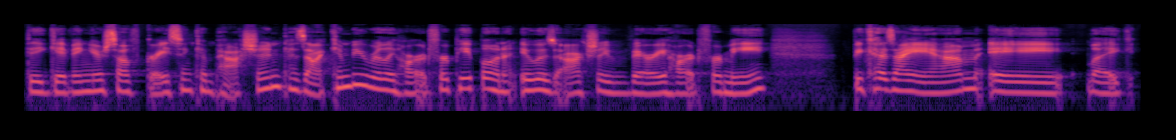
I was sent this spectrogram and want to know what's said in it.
the giving yourself grace and compassion because that can be really hard for people. And it was actually very hard for me because I am a like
